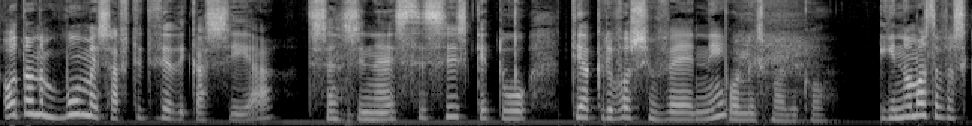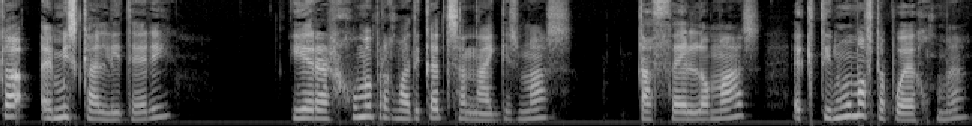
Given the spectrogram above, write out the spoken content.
όταν μπούμε σε αυτή τη διαδικασία της ενσυναίσθησης και του τι ακριβώς συμβαίνει... Πολύ σημαντικό. Γινόμαστε βασικά εμείς καλύτεροι, ιεραρχούμε πραγματικά τις ανάγκες μας, τα θέλω μας, εκτιμούμε αυτά που έχουμε.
